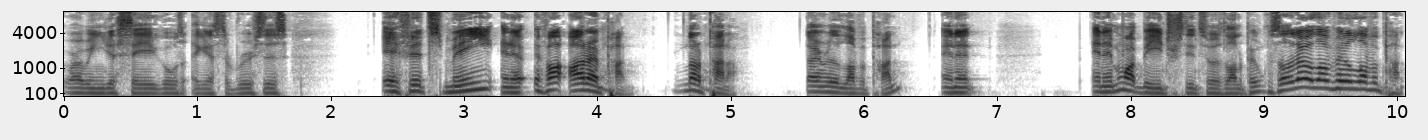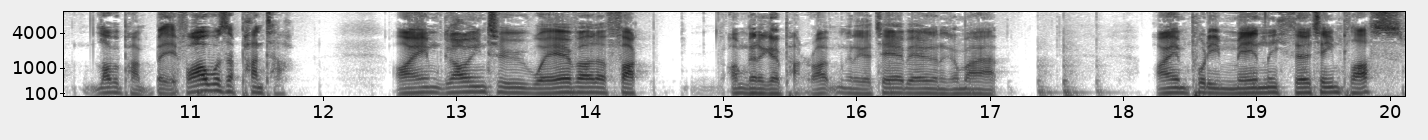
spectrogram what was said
Warringah Sea Eagles against the Roosters. If it's me, and if I, I don't punt, I'm not a punter, don't really love a punt, and it and it might be interesting to a lot of people because I know a lot of people love a punt, love a punt. But if I was a punter, I am going to wherever the fuck I'm going to go punt, right? I'm going to go Tab, I'm going to go my. I am putting Manly 13 plus.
